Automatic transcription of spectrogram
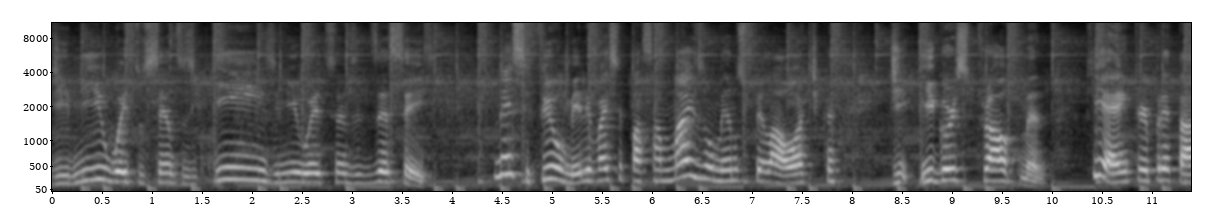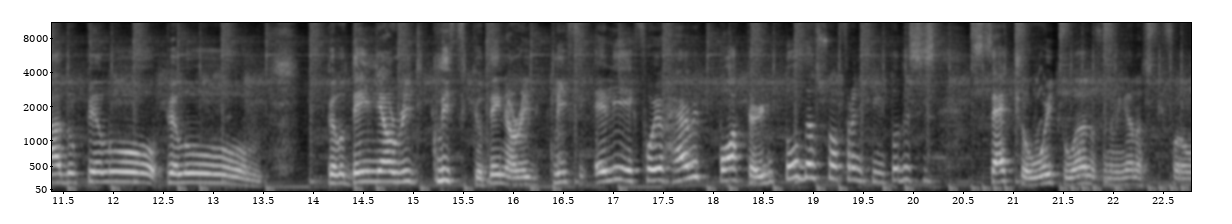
de 1815, 1816. Nesse filme ele vai se passar mais ou menos pela ótica de Igor Strautman, que é interpretado pelo, pelo pelo Daniel Radcliffe, que o Daniel Radcliffe, ele foi o Harry Potter em toda a sua franquia, em todos esses sete ou oito anos, se não me engano, foram,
